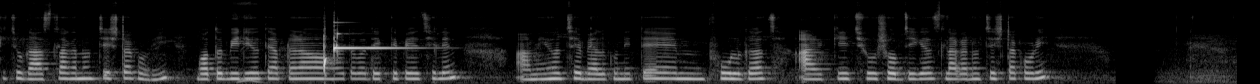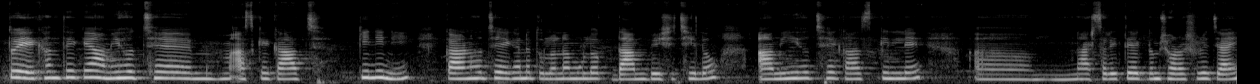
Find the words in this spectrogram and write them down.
কিছু গাছ লাগানোর চেষ্টা করি। গত ভিডিওতে আপনারা হয়তোবা দেখতে পেয়েছিলেন আমি হচ্ছে ব্যালকনিতে ফুল গাছ আর কিছু সবজি গাছ লাগানোর চেষ্টা করি। তো এখান থেকে আমি হচ্ছে আজকে গাছ কিনিনি। কারণ হচ্ছে এখানে তুলনামূলক দাম বেশি ছিল। আমি হচ্ছে গাছ কিনলে নার্সারিতে একদম সরাসরি যাই।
